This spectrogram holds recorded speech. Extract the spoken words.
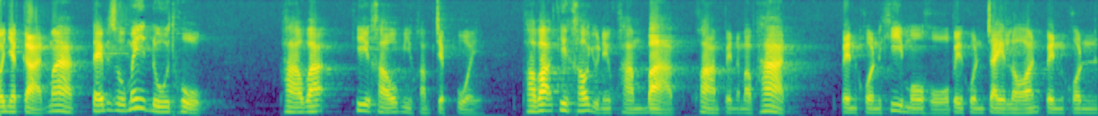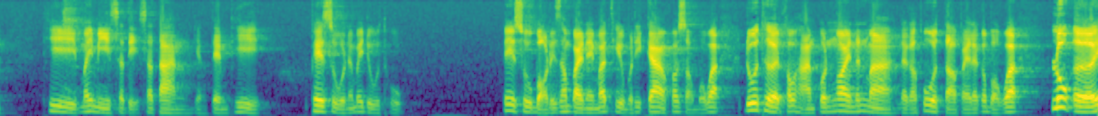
บรรยากาศมาก แต่พระเยซูไม่ดูถูก ภาวะที่เขามีความเจ็บป่วย ภาวะที่เขาอยู่ในความบาป ความเป็นอัมพาตเป็นคนขี้โมโห เป็นคนใจร้อน เป็นคนที่ไม่มีสติสตังอย่างเต็มที่เพซูนั้นไม่ดูถูกเพซูบอกที่ซ้ำไปในมัทธิวบทที่9ข้อ2บอกว่าดูเถิดเขาหามคนง่อยนั้นมา แล้วก็พูดต่อไปแล้วก็บอกว่า ลูกเอ๋ย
